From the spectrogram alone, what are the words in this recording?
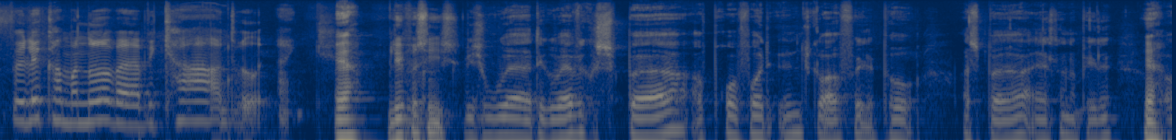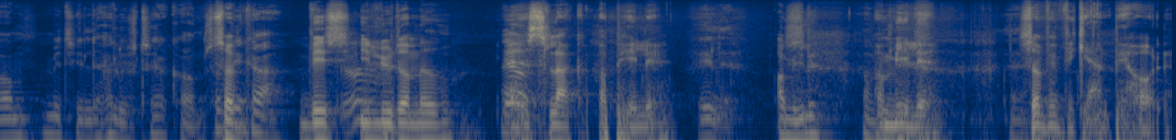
selvfølgelig kommer ned og være vikar, det ved jeg ikke. Ja, lige præcis. Hvis hun, er- det kunne være, at vi kunne spørge og prøve at få et ønske opfølge på at spørge Aslan og Pelle, Ja. om Mathilde har lyst til at komme. Så, Så- vikar. Hvis I lytter med, Jo. Aslak og Pelle Pelle. Og Mille. og Mille, så vil vi gerne beholde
